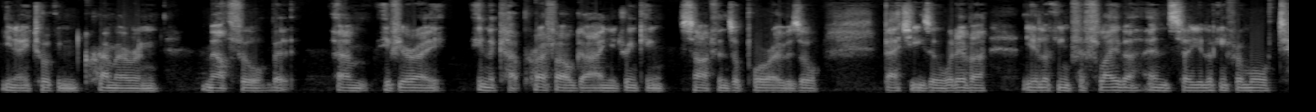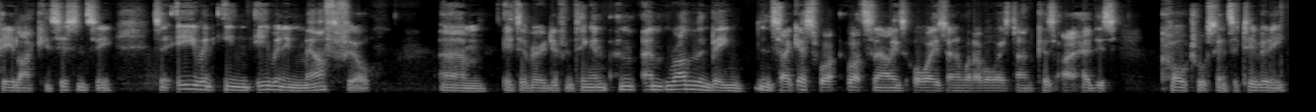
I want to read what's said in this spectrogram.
you know, you're talking crema and mouthful. But um, if you're a in the cup profile guy and you're drinking siphons or pour overs or batches or whatever, you're looking for flavor, and so you're looking for a more tea-like consistency. So even in even in mouthfeel, um, it's a very different thing. And, and, and rather than being, and so I guess what, what St. Ali's always done and what I've always done, because I had this cultural sensitivity.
